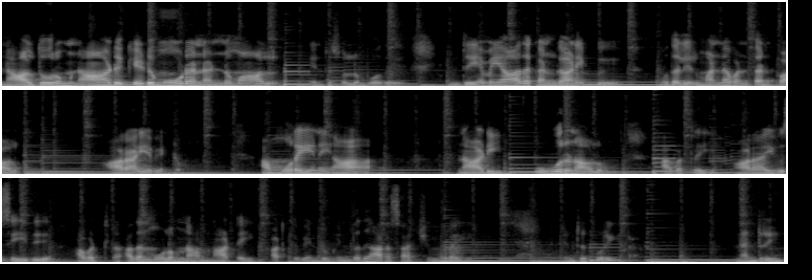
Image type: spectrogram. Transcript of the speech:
நாள்தோறும் நாடு கெடுமூட நன்னுமால் என்று சொல்லும்போது இன்றியமையாத கண்காணிப்பு முதலில் மன்னவன் தன்பால் ஆராய வேண்டும். அம்முறையினை ஆ நாடி ஒவ்வொரு நாளும் அவற்றை ஆராய்வு செய்து அவற்ற அதன் மூலம் நாம் நாட்டை காக்க வேண்டும் என்பது அரசாட்சி முறை. என்று கூறுகிறார். நன்றி.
